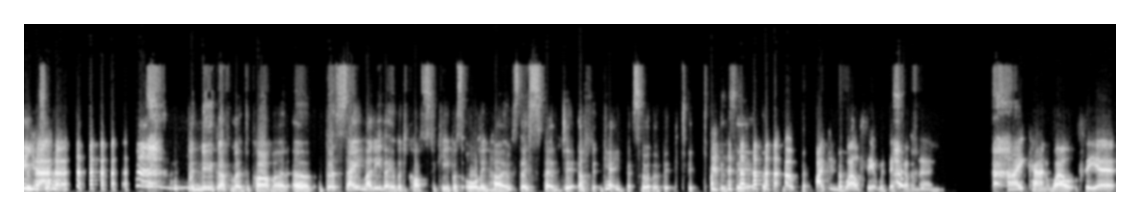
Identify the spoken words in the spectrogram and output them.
yeah. The new government department of the same money that it would cost to keep us all in homes, they spent it on getting us all evicted. I can see it. oh, I can well see it with this government. I can well see it.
